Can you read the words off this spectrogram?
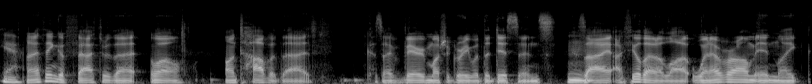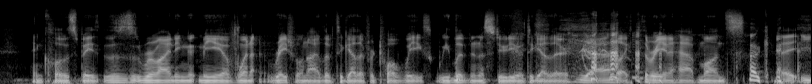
yeah, And I think a factor that, well, on top of that, because I very much agree with the distance, because I, I feel that a lot. Whenever I'm in like enclosed space, this is reminding me of when Rachel and I lived together for 12 weeks. We lived in a studio together, yeah, like three and a half months. Okay. Uh,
